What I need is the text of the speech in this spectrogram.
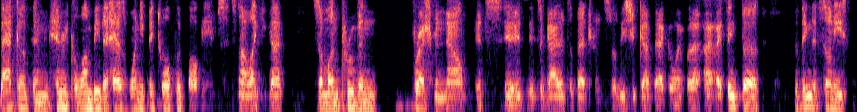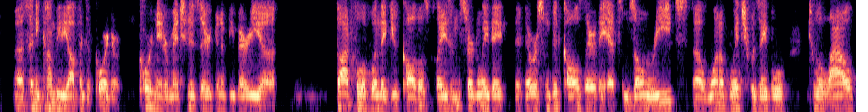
backup in Henry Colombi that has won you Big Twelve football games. It's not like you got some unproven freshman now. It's it, it's a guy that's a veteran, so at least you've got that going. But I, I think the the thing that Sonny uh, Sonny Cumbie, the offensive coordinator coordinator, mentioned is they're going to be very uh, thoughtful of when they do call those plays. And certainly they, there were some good calls there. They had some zone reads, uh, one of which was able to allow,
